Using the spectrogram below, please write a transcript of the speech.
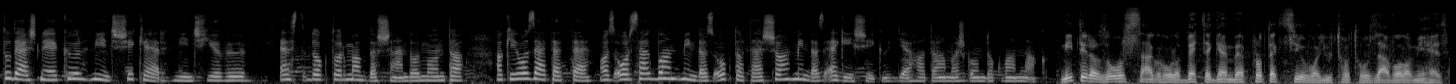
Tudás nélkül nincs siker, nincs jövő. Ezt dr. Magda Sándor mondta, aki hozzátette, az országban mind az oktatással, mind az egészségügyel hatalmas gondok vannak. Mit ér az ország, ahol a beteg ember protekcióval juthat hozzá valamihez?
